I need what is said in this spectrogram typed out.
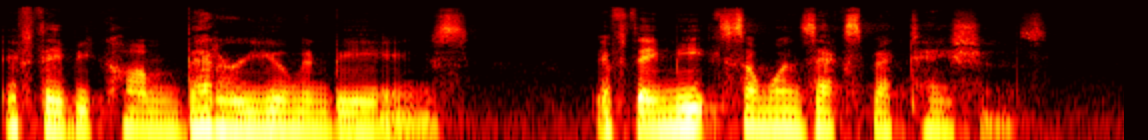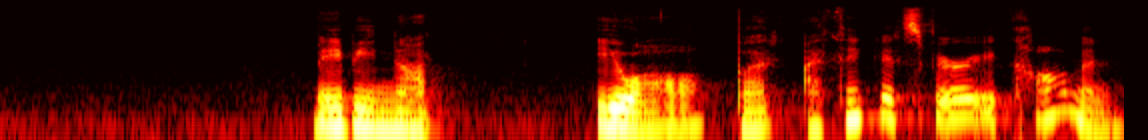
if they become better human beings, if they meet someone's expectations. Maybe not you all, but I think it's very common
